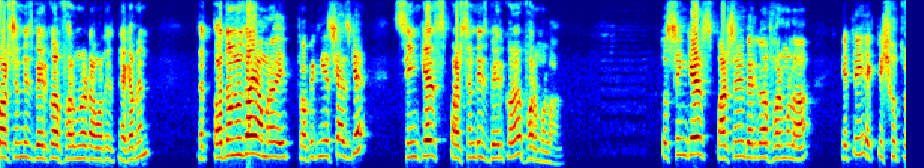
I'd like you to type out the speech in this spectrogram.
পার্সেন্টেজ বের করার ফর্মুলাটা আমাদের দেখাবেন। তদ অনুযায়ী আমরা এই টপিক নিয়েছি আজকে সিঙ্কেজ পার্সেন্টেজ বের করার ফর্মুলা। তো সিঙ্কেজ পার্সেন্টেজ বের করার ফর্মুলা, এটি একটি সূত্র।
